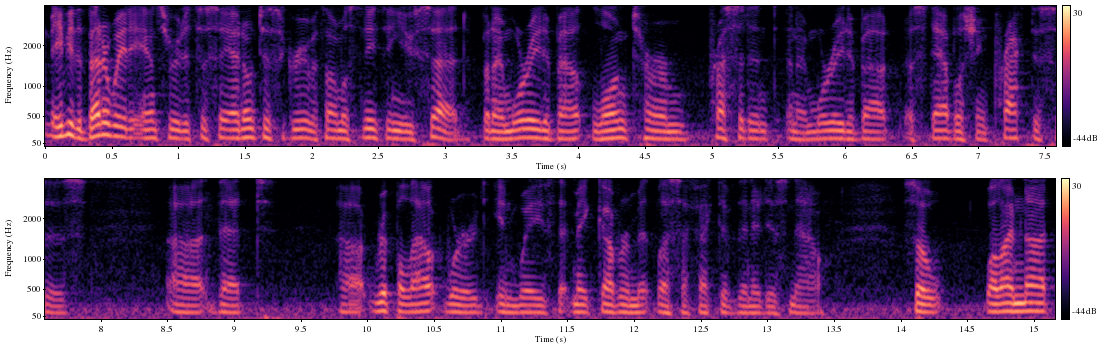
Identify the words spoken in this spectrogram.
maybe the better way to answer it is to say I don't disagree with almost anything you said, but I'm worried about long term precedent and I'm worried about establishing practices uh, that uh, ripple outward in ways that make government less effective than it is now. So while I'm not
